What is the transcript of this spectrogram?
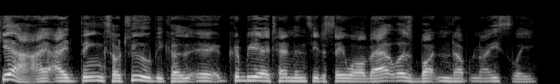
Yeah, I, I think so too, because it could be a tendency to say, well, that was buttoned up nicely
